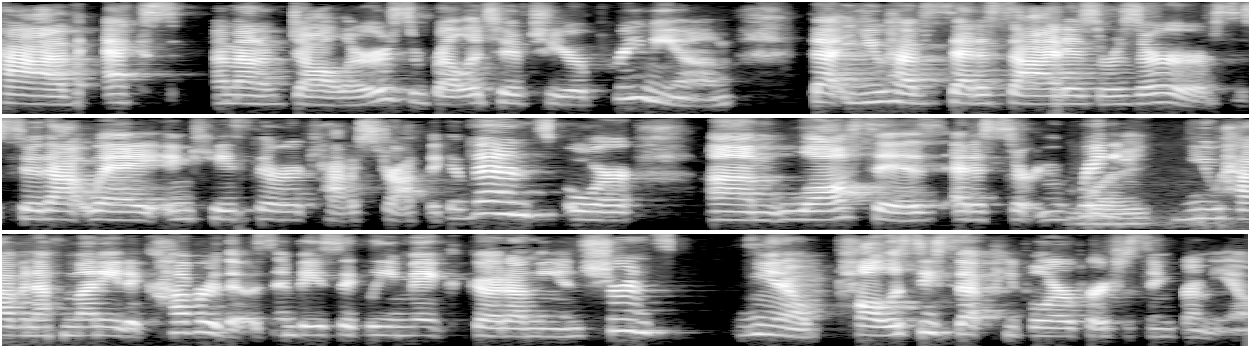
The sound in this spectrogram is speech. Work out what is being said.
have X amount of dollars relative to your premium that you have set aside as reserves. So that way, in case there are catastrophic events or um, losses at a certain rate, right. you have enough money to cover those and basically make good on the insurance you know policies that people are purchasing from you.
